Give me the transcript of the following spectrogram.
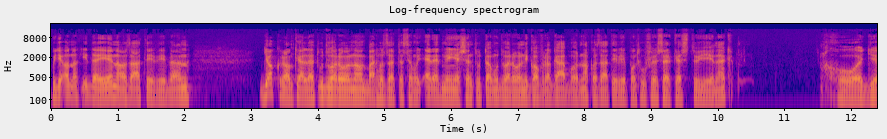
Ugye annak idején az ATV-ben Gyakran kellett udvarolnom, bár hozzáteszem, hogy eredményesen tudtam udvarolni Gavra Gábornak, az ATV.hu főszerkesztőjének, hogy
